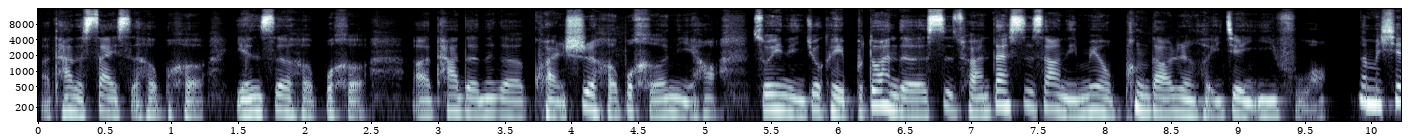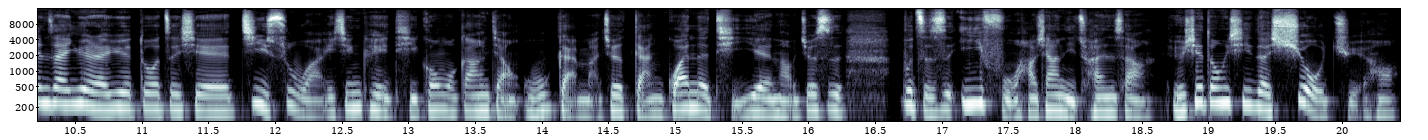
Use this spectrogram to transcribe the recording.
啊，它的 size 合不合，颜色合不合，呃，它的那个款式合不合你哈，所以你就可以不断的试穿，但事实上你没有碰到任何一件衣服哦。那么现在越来越多这些技术啊，已经可以提供我刚刚讲五感嘛，就是感官的体验哈，就是不只是衣服，好像你穿上有些东西的嗅觉哈、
